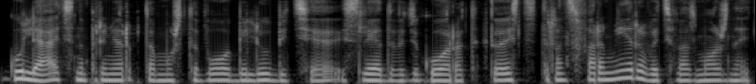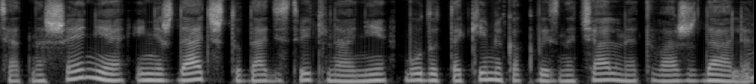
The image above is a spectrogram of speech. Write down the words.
гулять, например, потому что вы обе любите исследовать город. То есть трансформировать, возможно, эти отношения и не ждать, что да, действительно они будут такими, как вы изначально этого ожидали.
